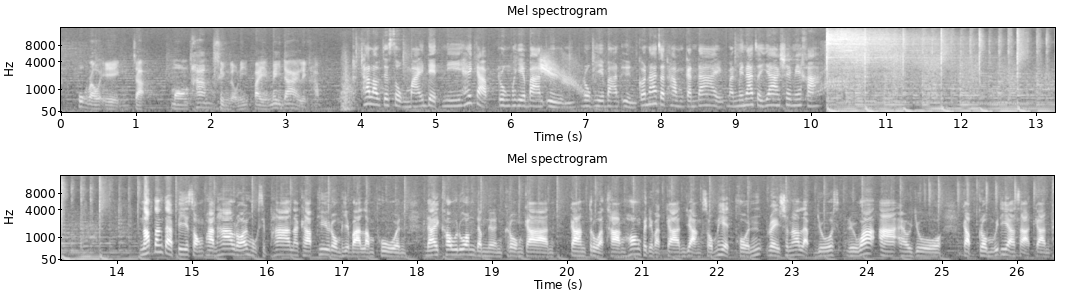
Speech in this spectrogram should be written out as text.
ๆ พวกเราเองจะมองข้ามสิ่งเหล่านี้ไปไม่ได้เลยครับ ถ้าเราจะส่งไม้เด็ดนี้ให้กับโรงพยาบาลอื่น โรงพยาบาลอื่นก็น่าจะทำกันได้ มันไม่น่าจะยากใช่ไหมคะ นับตั้งแต่ปี 2565 นะครับ ที่โรงพยาบาลลำพูน ได้เข้าร่วมดำเนินโครงการ การตรวจทางห้องปฏิบัติการอย่างสมเหตุผล Regional Lab Use หรือว่า RLU กับกรมวิทยาศาสตร์การแพ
